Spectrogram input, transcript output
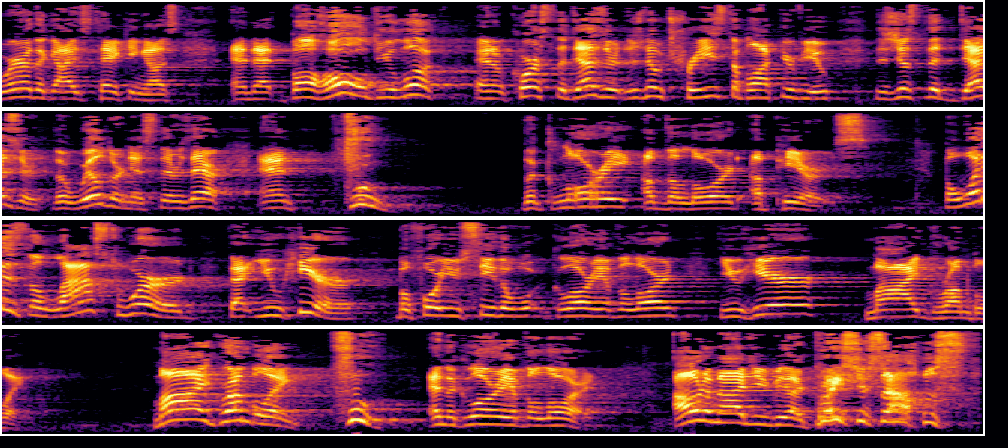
where are the guys taking us, and that behold, you look, and of course the desert, there's no trees to block your view, there's just the desert, the wilderness, there's there, and whew, the glory of the Lord appears. But what is the last word that you hear before you see the glory of the Lord? You hear my grumbling. My grumbling, whew, and the glory of the Lord. I would imagine you'd be like, brace yourselves.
